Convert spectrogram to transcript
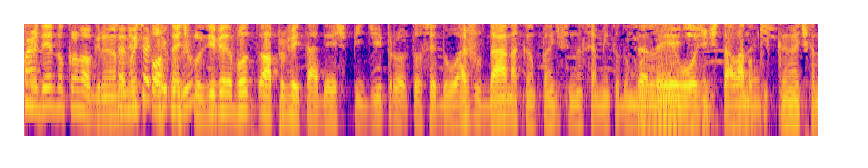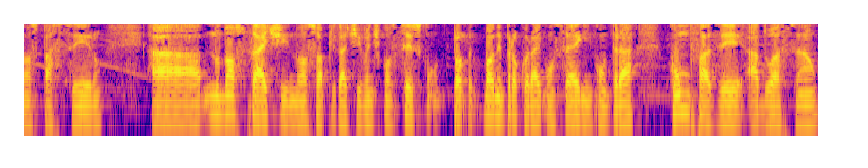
rapaz, dentro do cronograma. isso é É muito importante, viu? inclusive, eu vou aproveitar deixa pedir para o torcedor ajudar na campanha de financiamento do Excelente, museu. Hoje a gente está lá no. Kikante, que é nosso parceiro. Ah, no nosso site, no nosso aplicativo, a gente, vocês podem procurar e conseguem encontrar como fazer a doação.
